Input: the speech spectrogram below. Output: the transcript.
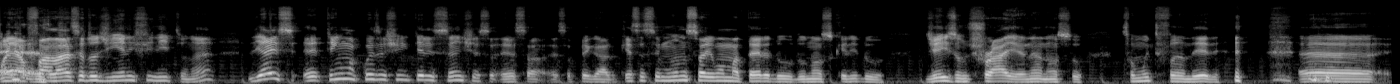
Olha, a É. falácia do dinheiro infinito, né? Aliás, é, tem uma coisa que achei interessante essa, essa, essa pegada, que essa semana saiu uma matéria do, do nosso querido Jason Schreier, né? Nosso, sou muito fã dele. É,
